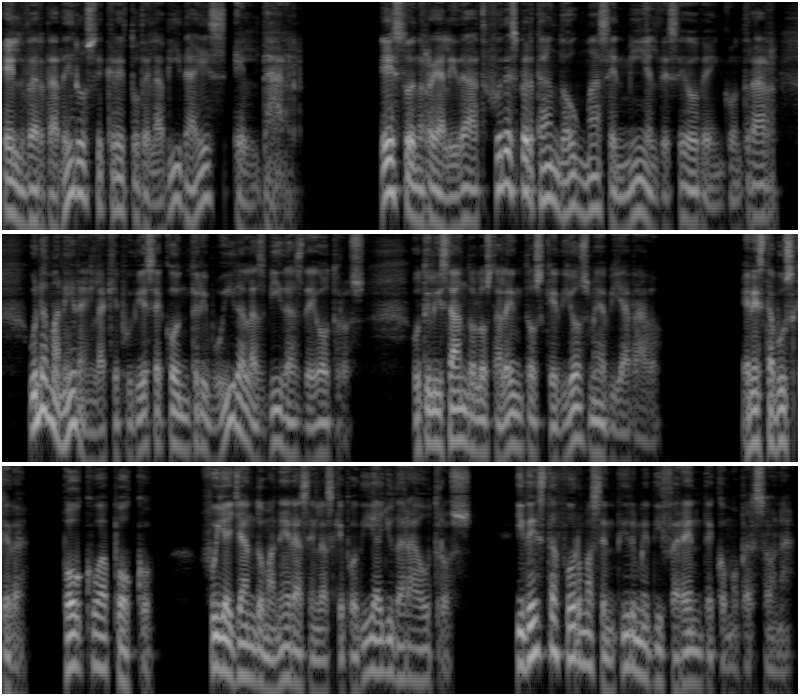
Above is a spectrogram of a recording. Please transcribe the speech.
El verdadero secreto de la vida es el dar. Esto en realidad fue despertando aún más en mí el deseo de encontrar una manera en la que pudiese contribuir a las vidas de otros, utilizando los talentos que Dios me había dado. En esta búsqueda, poco a poco, fui hallando maneras en las que podía ayudar a otros, y de esta forma sentirme diferente como persona.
